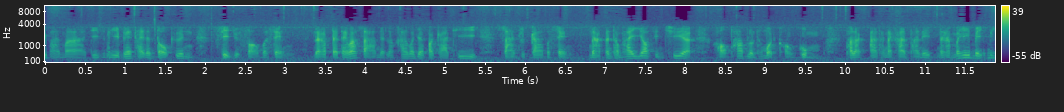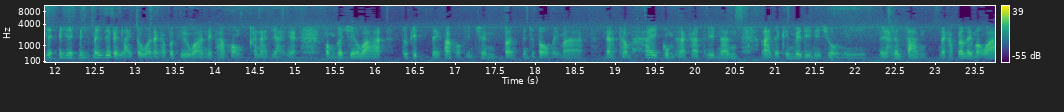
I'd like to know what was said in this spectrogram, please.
ี่ผ่านมา GDP ประเทศไทยนั้นโตขึ้น 4.2เปอร์เซ็นะครับแต่ไตรมาสามเนี่ยเราคาดว่าจะประกาศที่ 3.9เปอร์เซ็นะครับนั่นทำให้ยอดสินเชื่อของภาพรวมทั้งหมดของกลุ่มพลังธนาคารพาณิชย์นะครับไม่ใช่ไม่ไม่ไม่ไม่ไม่ได้เป็นรายตัวนะครับ ก็คือว่าในภาพของขนาดใหญ่เนี่ย ผมก็เชื่อว่าธุรกิจในภาพของสินเชื่อตอนนั้นจะโตไม่มากนะทำให้กลุ่มธนาคารพาณิชย์นั้น อาจจะขึ้นไม่ดีในช่วงนี้ระยะสั้นๆนะครับ ก็เลยมองว่า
